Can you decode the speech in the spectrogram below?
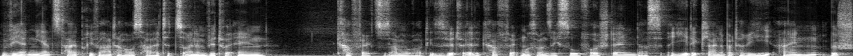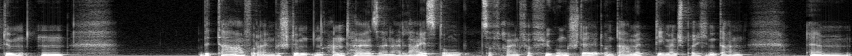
werden jetzt halt private Haushalte zu einem virtuellen Kraftwerk zusammengebaut. Dieses virtuelle Kraftwerk muss man sich so vorstellen, dass jede kleine Batterie einen bestimmten Bedarf oder einen bestimmten Anteil seiner Leistung zur freien Verfügung stellt und damit dementsprechend dann ähm,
